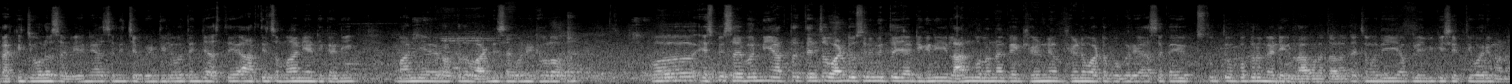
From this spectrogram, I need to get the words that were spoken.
राकेश जिवला साहेब यांनी आज सदिच्छा भेट दिली व त्यांच्या हस्ते आरतीचा मान या ठिकाणी मान्य डॉक्टर वाडणे साहेबांनी ठेवला होता. व एस पी साहेबांनी आता त्यांचं वाढदिवसानिमित्त या ठिकाणी लहान मुलांना काही खेळणं खेळणं वाटप वगैरे असं काही स्तुत्य उपक्रम या ठिकाणी राबवण्यात आला. त्याच्यामध्ये आपले विकी शेट्टीवारी म्हणा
